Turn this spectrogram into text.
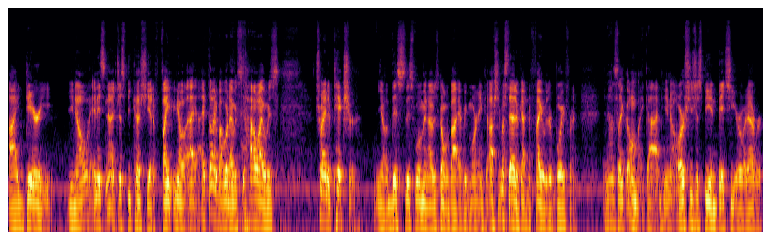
I dare you you know? And it's not just because she had a fight you know I, I thought about what i was how i was trying to picture you know this this woman i was going by every morning. Oh, she must have gotten a fight with her boyfriend. And i was like oh my god you know or she's just being bitchy or whatever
